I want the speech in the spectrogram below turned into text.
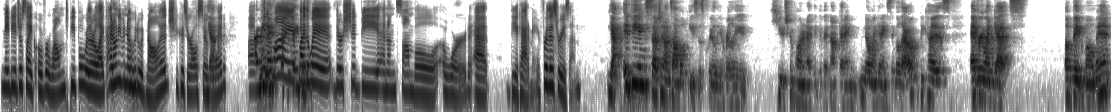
Maybe it just like overwhelmed people where they're like, I don't even know who to acknowledge because you're all so Yeah. good. Um, I which mean, is I- I why, think by the way, there should be an ensemble award at the Academy for this reason. Yeah, it being such an ensemble piece is clearly a really huge component, I think, of it not getting no one getting singled out because everyone gets a big moment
